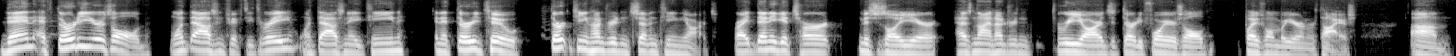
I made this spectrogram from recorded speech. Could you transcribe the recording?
Then at 30 years old, 1,053, 1,018, and at 32, 1,317 yards. Right, then he gets hurt, misses all year, has 903 yards at 34 years old, plays one more year and retires. Um,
